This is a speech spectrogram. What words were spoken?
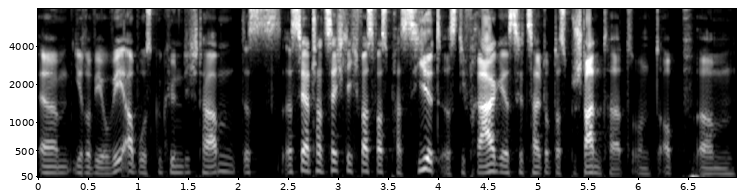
ähm, ihre WoW-Abos gekündigt haben, das ist ja tatsächlich was, was passiert ist. Die Frage ist jetzt halt, ob das Bestand hat und ob ähm,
